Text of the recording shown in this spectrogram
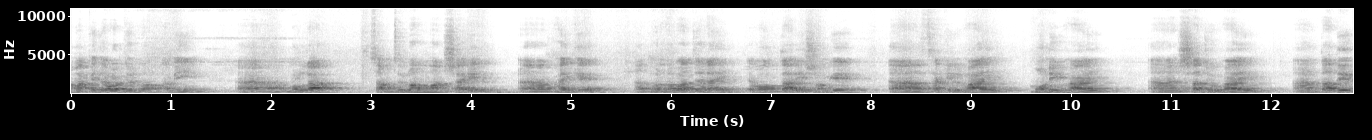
আমাকে দেওয়ার জন্য আমি মোল্লা শামসুর রহমান শাহিন ভাইকে ধন্যবাদ জানাই। এবং তারই সঙ্গে শাকিল ভাই, মণি ভাই সাজু ভাই তাদের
